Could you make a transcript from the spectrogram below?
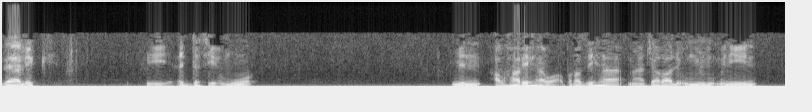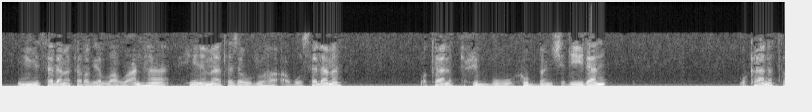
ذلك في عدة أمور من أظهرها وأبرزها ما جرى لأم المؤمنين أم سلمة رضي الله عنها حين مات زوجها أبو سلمة وكانت تحبه حبا شديدا وكانت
